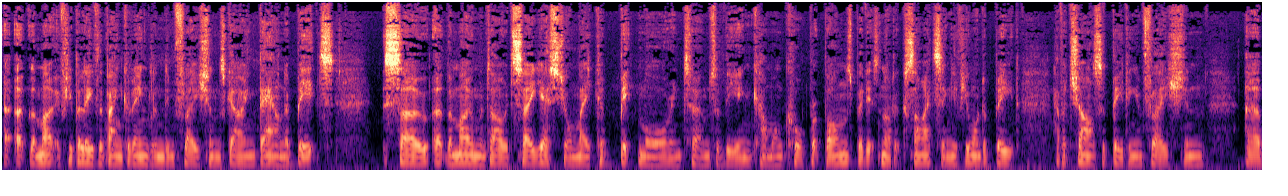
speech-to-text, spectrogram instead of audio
at the mo- if you believe the Bank of England, inflation's going down a bit. So at the moment, I would say yes, you'll make a bit more in terms of the income on corporate bonds, but it's not exciting. If you want to beat, have a chance of beating inflation. Uh,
